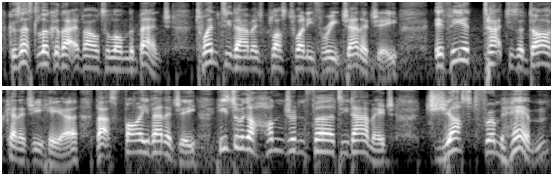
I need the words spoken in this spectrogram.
because let's look at that Yveltal on the bench. 20 damage plus 20 for each energy. If he attaches a Dark Energy here, that's 5 energy. He's doing 130 damage just from him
